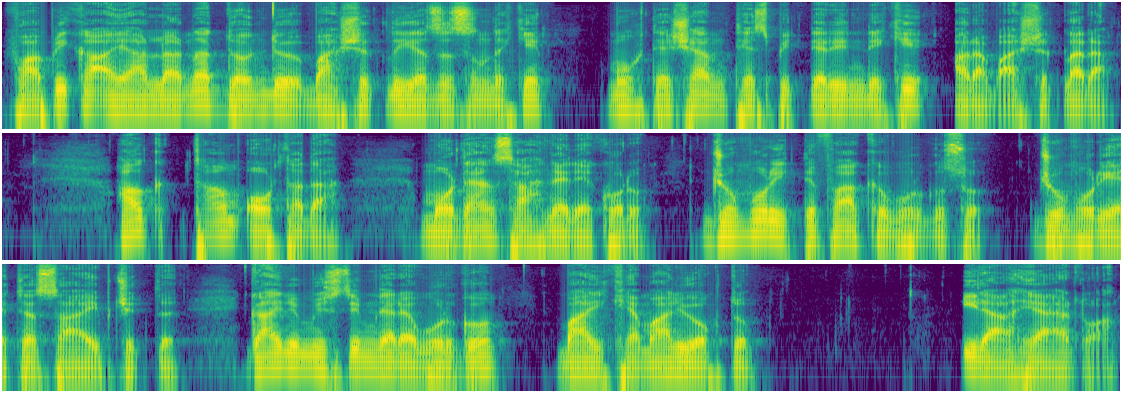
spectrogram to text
fabrika ayarlarına döndü başlıklı yazısındaki muhteşem tespitlerindeki ara başlıklara. Halk tam ortada. Modern sahne rekoru, Cumhur İttifakı vurgusu, Cumhuriyete sahip çıktı. Gayrimüslimlere vurgu, Bay Kemal yoktu. İlahi Erdoğan,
